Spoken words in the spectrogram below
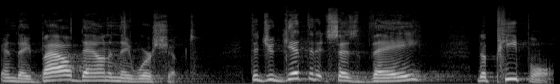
and they bowed down and they worshiped. Did you get that it says they, the people?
